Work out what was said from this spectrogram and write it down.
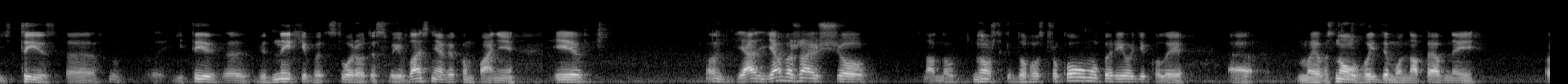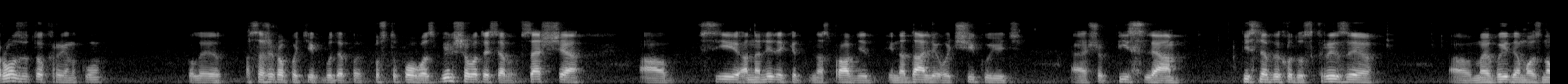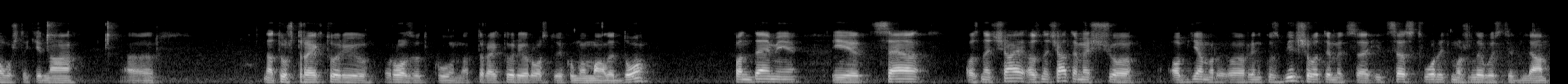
йти, е, ну, е, йти е, від них і створювати свої власні авіакомпанії. І ну, я, я вважаю, що ну, знову ж таки в довгостроковому періоді, коли е, ми знову вийдемо на певний розвиток ринку, коли пасажиропотік буде поступово збільшуватися, все ще а, всі аналітики насправді і надалі очікують, е, що після, після виходу з кризи е, ми вийдемо знову ж таки на, е, на ту ж траєкторію розвитку, на траєкторію росту, яку ми мали до пандемії. І це означає, означатиме, що об'єм ринку збільшуватиметься, і це створить можливості для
